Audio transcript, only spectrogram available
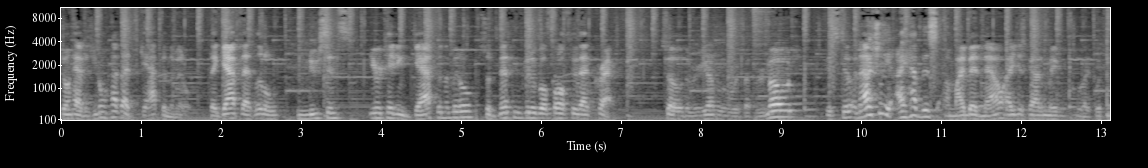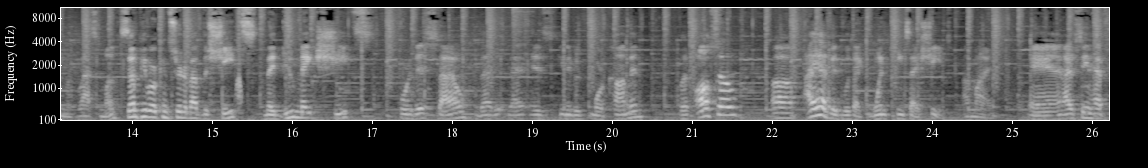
don't have is you don't have that gap in the middle. That gap, that little nuisance, irritating gap in the middle. So nothing's gonna go fall through that crack. So the, to worry about the remote. It's still, and actually I have this on my bed now. I just got it maybe like within the last month. Some people are concerned about the sheets. They do make sheets for this style. That, that is getting a bit more common. But also, uh, I have it with like one king size sheet on mine. And I've seen have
